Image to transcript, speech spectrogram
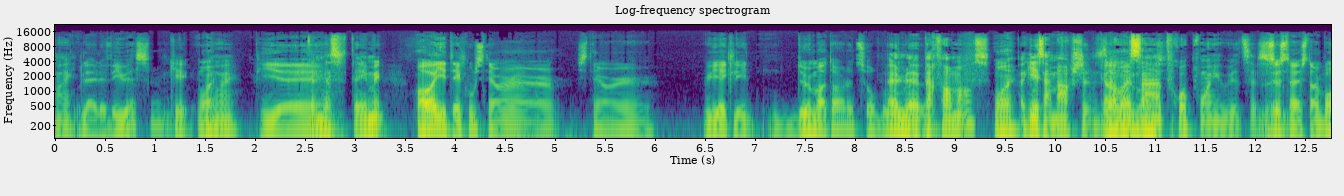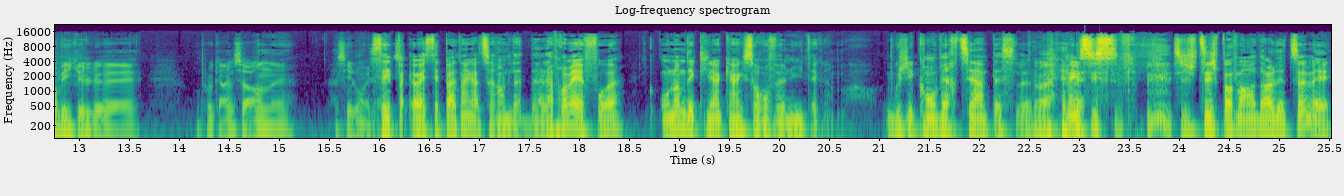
Ouais. la- le VUS. là. Ok. Ouais. Puis. euh, T'as aimé? Ouais, ouais, il était cool. C'était un. C'était un. Lui, avec les deux moteurs là, de turbo. Euh, le performance? Ouais. Ok, ça marche. Quand 0 même, 100, ouais. 3.8. C'est ça, c'est un, bon véhicule. Là. On peut quand même se rendre euh, assez loin. Là, C'est avec ça. pa- ouais, c'est pas tant quand tu rentres là-dedans. La première fois, au nombre de clients quand ils sont revenus, t'es comme où j'ai converti en Tesla. Ouais. Même si, si je je suis pas vendeur de ça, mais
